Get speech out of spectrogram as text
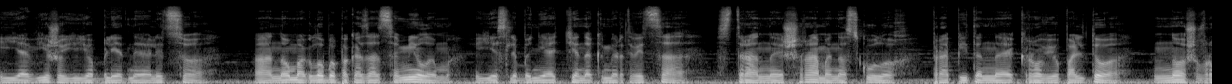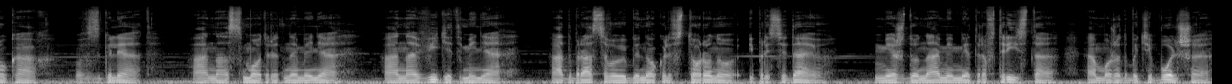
и я вижу ее бледное лицо. Оно могло бы показаться милым, если бы не оттенок мертвеца. Странные шрамы на скулах, пропитанное кровью пальто, нож в руках, взгляд. Она смотрит на меня. Она видит меня. Отбрасываю бинокль в сторону и приседаю. Между нами метров триста, а может быть и больше.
